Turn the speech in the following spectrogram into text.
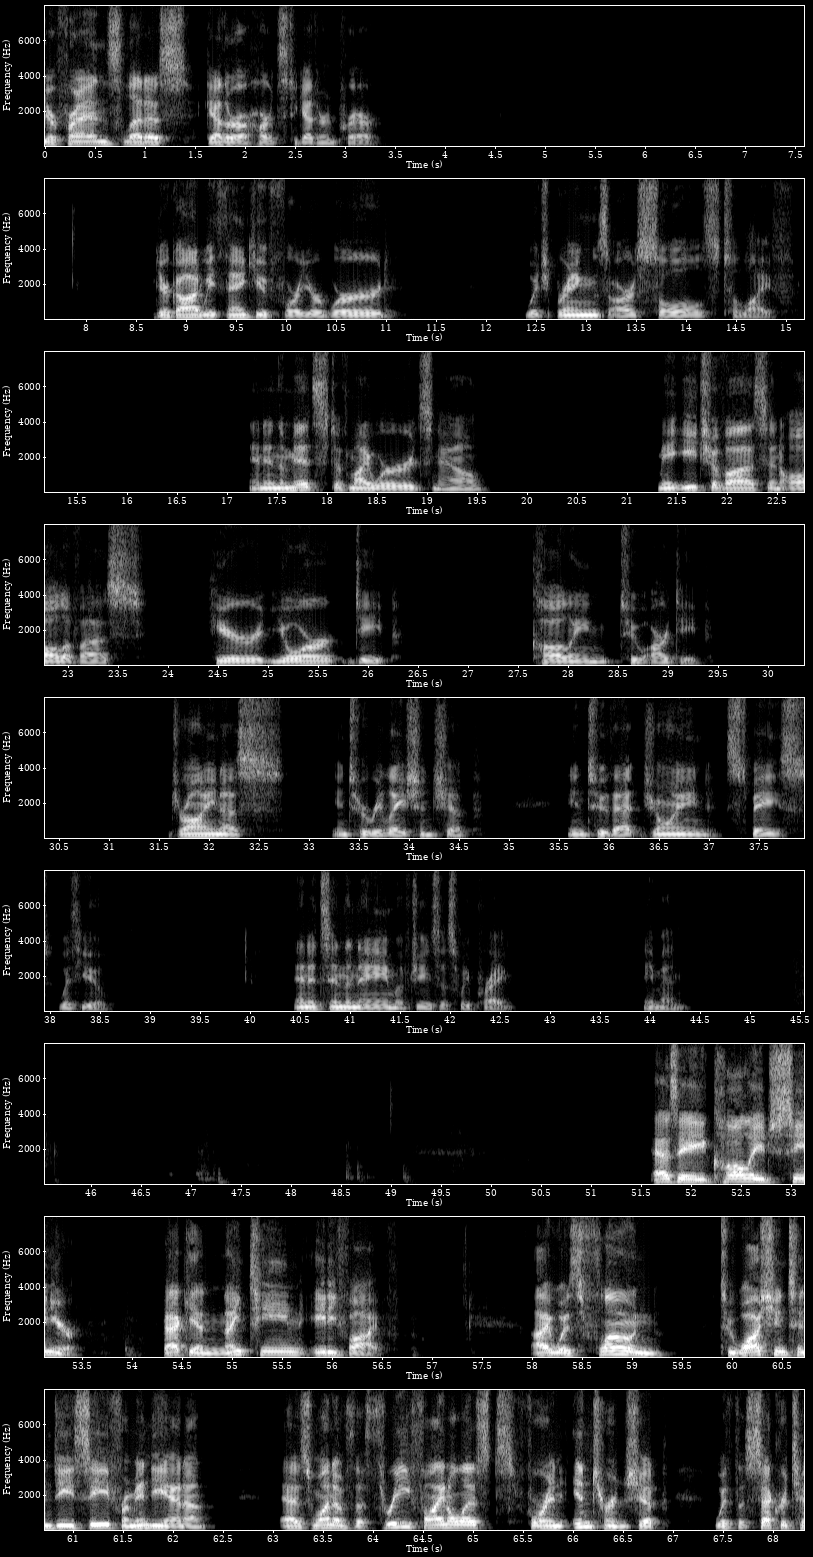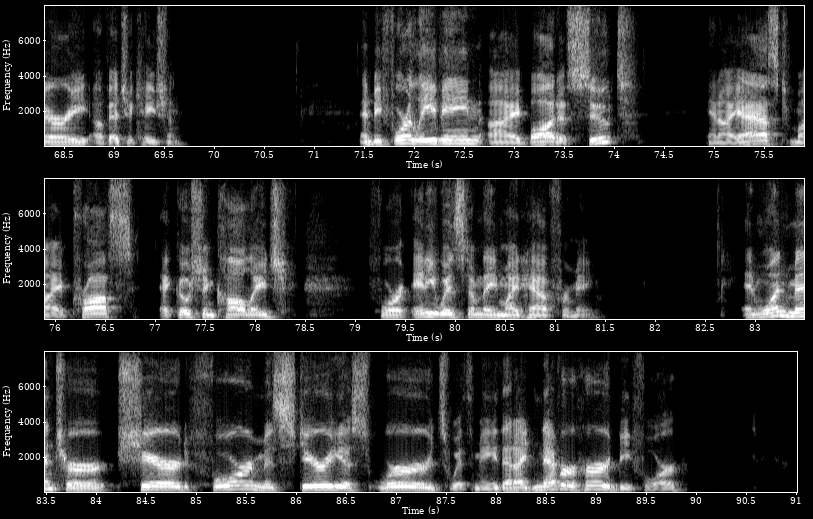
Dear friends, let us gather our hearts together in prayer. Dear God, we thank you for your word, which brings our souls to life. And in the midst of my words now, may each of us and all of us hear your deep calling to our deep, drawing us into relationship, into that joined space with you. And it's in the name of Jesus we pray. Amen. As a college senior back in 1985, I was flown to Washington, D.C. from Indiana as one of the three finalists for an internship with the Secretary of Education. And before leaving, I bought a suit and I asked my profs at Goshen College for any wisdom they might have for me. And one mentor shared four mysterious words with me that I'd never heard before,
